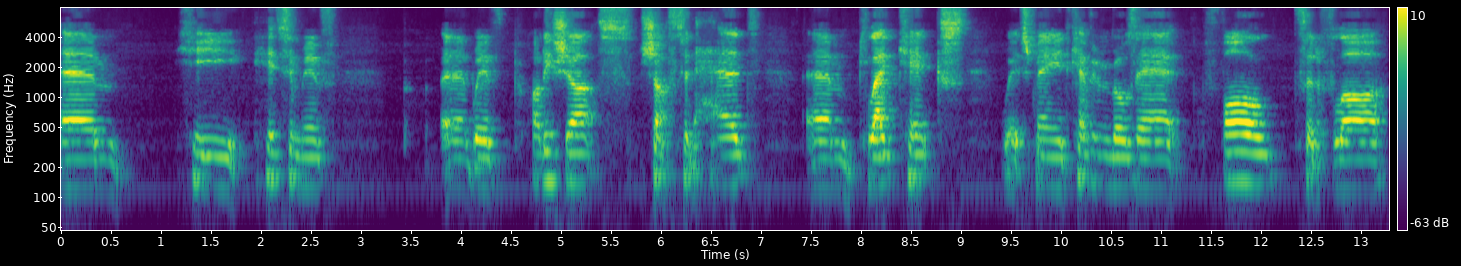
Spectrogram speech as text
Um, he hit him with uh, with body shots, shots to the head, um, leg kicks, which made Kevin Rosier fall to the floor.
